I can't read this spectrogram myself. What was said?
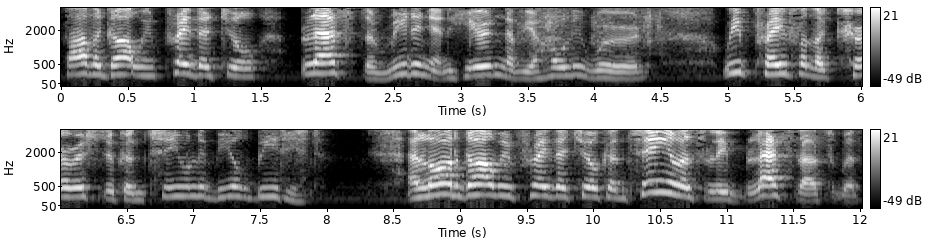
Father God, we pray that you'll bless the reading and hearing of your holy word. We pray for the courage to continually be obedient. And Lord God, we pray that you'll continuously bless us with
